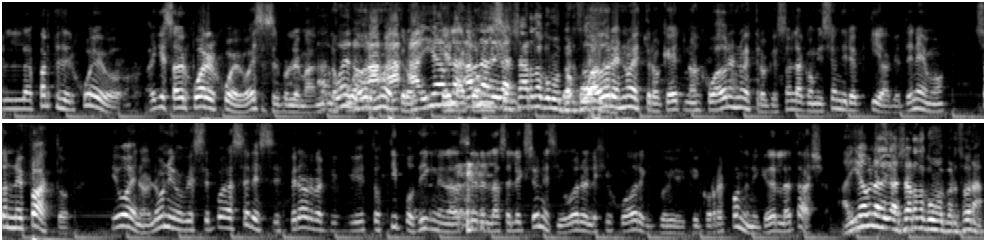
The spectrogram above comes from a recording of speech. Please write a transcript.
las partes del juego. Hay que saber jugar el juego, ese es el problema. Ah, los bueno, jugadores a- a- nuestros, ahí habla- la habla de Gallardo como los persona. Jugadores nuestros, que, los jugadores nuestros, que son la comisión directiva que tenemos, son nefastos. Y bueno, lo único que se puede hacer es esperar a que, que estos tipos dignen a hacer las elecciones y poder elegir jugadores que, que corresponden y que den la talla. Ahí habla de Gallardo como persona,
